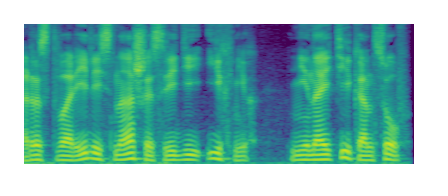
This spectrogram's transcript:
растворились наши среди ихних, не найти концов.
